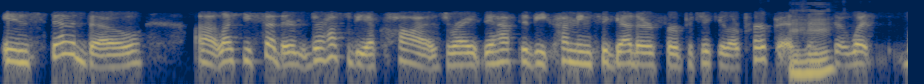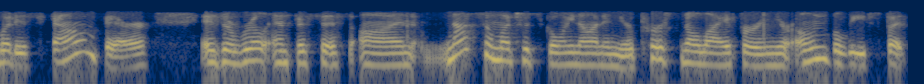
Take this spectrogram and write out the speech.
Instead, though, uh, like you said, there there has to be a cause, right? They have to be coming together for a particular purpose. Mm-hmm. And so what what is found there is a real emphasis on not so much what's going on in your personal life or in your own beliefs, but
